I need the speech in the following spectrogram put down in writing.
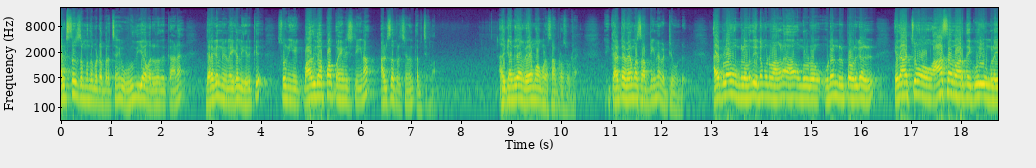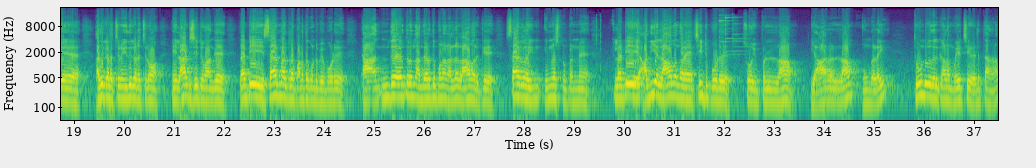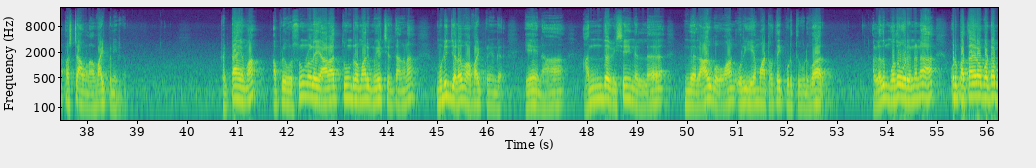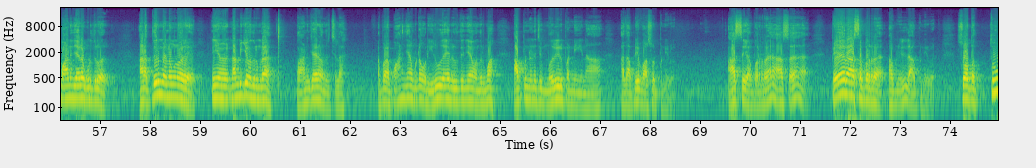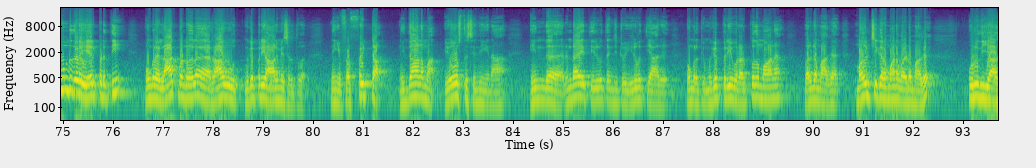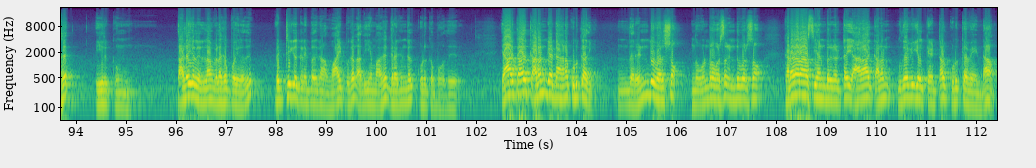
அல்சர் சம்மந்தப்பட்ட பிரச்சனை உறுதியாக வருவதற்கான கிரக நிலைகள் இருக்குது ஸோ நீங்கள் பாதுகாப்பாக பயணிச்சிட்டிங்கன்னா அல்சர் பிரச்சனை தப்பிச்சுக்கலாம். அதுக்காண்டி தான் வேகமாக உங்களை சாப்பிட சொல்கிறேன் நீங்கள் கரெக்டாக வேகமாக சாப்பிட்டிங்கன்னா வெற்றி உண்டு. அதே போல் உங்களை வந்து என்ன பண்ணுவாங்கன்னா உங்களோட உடன் இருப்பவர்கள் ஏதாச்சும் ஆசை வார்த்தை கூறி உங்களை அது கிடச்சிரும் இது கிடச்சிரும். நீ லாட்டி சீட்டு வாங்கு. இல்லாட்டி ஷேர் மார்க்கெட்டில் பணத்தை கொண்டு போய் போடு. இந்த இடத்துல இருந்து அந்த இடத்துக்கு போனால் நல்ல லாபம் இருக்குது ஷேரில் இன் இன்வெஸ்ட்மெண்ட் பண்ணு. இல்லாட்டி அதிக லாபம் தரேன் சீட்டு போடு. ஸோ இப்படிலாம் யாரெல்லாம் உங்களை தூண்டுவதற்கான முயற்சியை எடுத்தாங்கன்னா ஃபஸ்ட்டு அவங்கள அவாய்ட் பண்ணிடுங்க. கட்டாயமாக அப்படி ஒரு சூழ்நிலை யாராவது தூண்டுற மாதிரி முயற்சி எடுத்தாங்கன்னா முடிஞ்ச அளவு அவாய்ட் பண்ணிடுங்க. ஏன்னா அந்த விஷயங்களில் இந்த ராகு பகவான் ஒரு ஏமாற்றத்தை கொடுத்து விடுவார். அல்லது முத ஒரு என்னென்னா ஒரு பத்தாயிரம் போட்டால் பதினஞ்சாயிரம் கொடுத்துருவார். ஆனால் திரும்ப என்ன பண்ணுவார்? நீங்கள் நம்பிக்கை வந்துடும்ல பதினஞ்சாயிரம் வந்துருச்சுல. அப்போ பதினஞ்சாயிரம் போட்டால் ஒரு இருபதாயிரம் இருபத்தஞ்சாயிரம் வந்துருமா? அப்படின்னு நினச்சி முதலீடு பண்ணிங்கன்னா அதை அப்படியே வாஷ் அவுட் பண்ணிடுவார். ஆசையாக ஆசைப்படுற ஆசை பேராசைப்படுற அப்படின்னு லாக் பண்ணிடுவார் ஸோ அப்போ தூண்டுதலை ஏற்படுத்தி உங்களை லாக் பண்ணுறதுல ராகு மிகப்பெரிய ஆளுமை செலுத்துவார். நீங்கள் பர்ஃபெக்டாக நிதானமாக யோசித்து செஞ்சீங்கன்னா இந்த ரெண்டாயிரத்தி இருபத்தஞ்சி டு இருபத்தி ஆறு உங்களுக்கு மிகப்பெரிய ஒரு அற்புதமான வருடமாக மகிழ்ச்சிகரமான வருடமாக உறுதியாக இருக்கும். தடைகள் எல்லாம் விலகப் போகிறது. வெற்றிகள் கிடைப்பதற்கான வாய்ப்புகள் அதிகமாக கிரகங்கள் கொடுக்க போகுது. யாருக்காவது கடன் கேட்டாங்கன்னா கொடுக்காதீங்க. இந்த ரெண்டு வருஷம் இந்த ஒன்றரை வருஷம் ரெண்டு வருஷம் கடகராசி அன்பர்கள்ட்ட யாராவது கடன் உதவிகள் கேட்டால் கொடுக்க வேண்டாம்.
